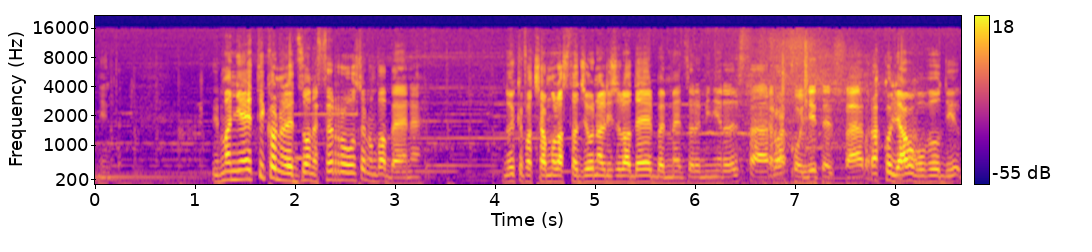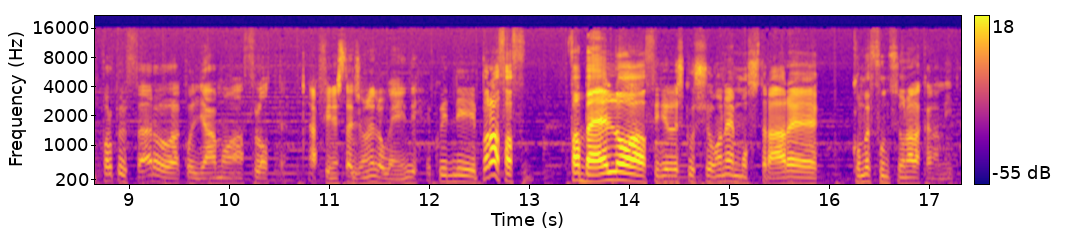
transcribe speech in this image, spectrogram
niente. Il magnetico nelle zone ferrose non va bene. Noi che facciamo la stagione all'isola d'Elba in mezzo alle miniere del ferro, Raccogliete il ferro. raccogliamo proprio, proprio il ferro, lo raccogliamo a flotte. A fine stagione lo vendi. E quindi, però fa, fa bello a finire l'escursione mostrare come funziona la calamita.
